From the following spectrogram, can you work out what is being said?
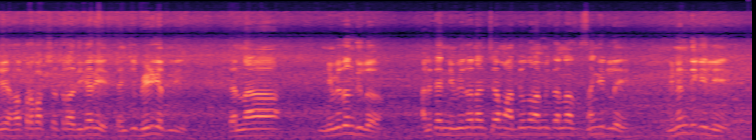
जे हप्रभाग क्षेत्र अधिकारी आहेत त्यांची भेट घेतली. त्यांना निवेदन दिलं आणि त्या निवेदनाच्या माध्यमातून आम्ही त्यांना असं सांगितलं आहे विनंती केली आहे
